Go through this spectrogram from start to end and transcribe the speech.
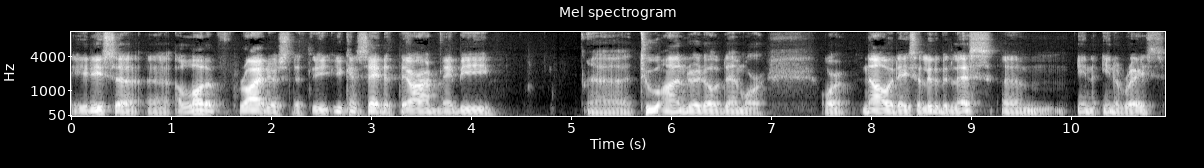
it is a, a, lot of riders that you can say that there are maybe uh, 200 of them or or nowadays a little bit less um, in in a race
